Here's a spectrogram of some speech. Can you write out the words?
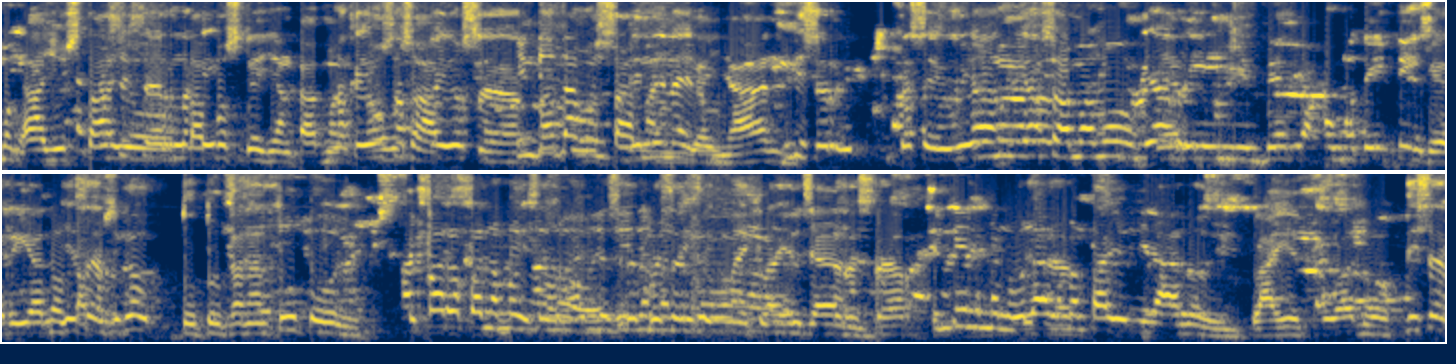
mag-ayos tayo, Kasi, sir, naki- tapos ganyan ka Nakiusap kayo sir. Hindi tapos tama yung ganyan. Hindi sir. Kasi we are, Yung mga kasama mo, very, very accommodating, very ano, Yes, tapos ikaw, tutol ka ng tutol. Eh, para pa naman, Sir, ano, hindi naman ikaw my client, ano sir. Hindi naman, wala naman tayo inaano, eh, client o ano. Hindi sir,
